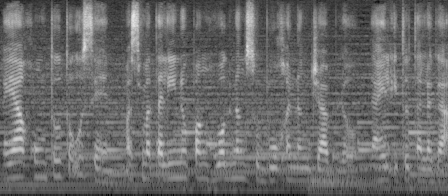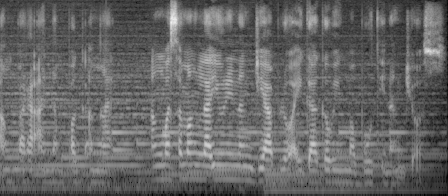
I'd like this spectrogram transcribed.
Kaya kung tutuusin, mas matalino pang huwag ng subukan ng Diablo dahil ito talaga ang paraan ng pag-angat. Ang masamang layunin ng Diablo ay gagawing mabuti ng Diyos.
